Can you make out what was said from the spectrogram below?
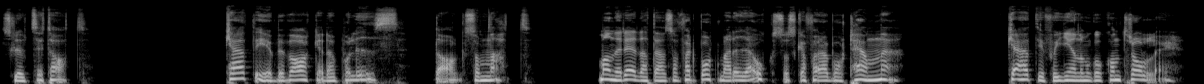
Slutcitat. Kat är bevakad av polis, dag som natt. Man är rädd att den som fört bort Maria också ska föra bort henne. Kathy får genomgå kontroller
